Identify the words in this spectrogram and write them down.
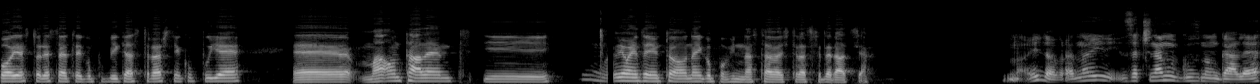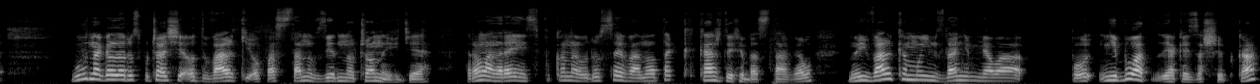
bo jest to wrestler, którego publika strasznie kupuje. E, ma on talent i no, moim zdaniem to na niego powinna stawiać teraz federacja. No i dobra, no i zaczynamy główną galę. Główna gala rozpoczęła się od walki o pas Stanów Zjednoczonych, gdzie Roman Reigns pokonał Rusewa, no tak każdy chyba stawiał. No i walka moim zdaniem miała, po... nie była jakaś za szybka,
